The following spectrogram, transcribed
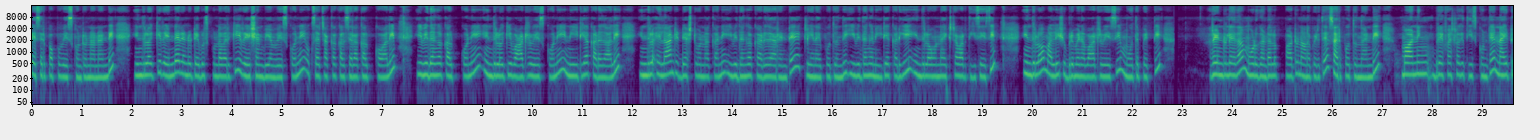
పెసరపప్పు వేసుకుంటున్నానండి. ఇందులోకి రెండే రెండు టేబుల్ స్పూన్ల వరకు రేషన్ బియ్యం వేసుకొని ఒకసారి చక్కగా కలిసేలా కలుపుకోవాలి. ఈ విధంగా కలుపుకొని ఇందులోకి వాటర్ వేసుకొని నీట్గా కడగాలి. ఇందులో ఎలాంటి డస్ట్ ఉన్నా కానీ ఈ విధంగా కడిగారంటే క్లీన్ అయిపోతుంది. ఈ విధంగా నీట్గా కడిగి ఇందులో ఉన్న ఎక్స్ట్రా వాటర్ తీసేసి ఇందులో మళ్ళీ శుభ్రమైన వాటర్ వేసి మూత పెట్టి రెండు లేదా మూడు గంటల పాటు నానబెడితే సరిపోతుందండి. మార్నింగ్ బ్రేక్ఫాస్ట్లోకి తీసుకుంటే నైట్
